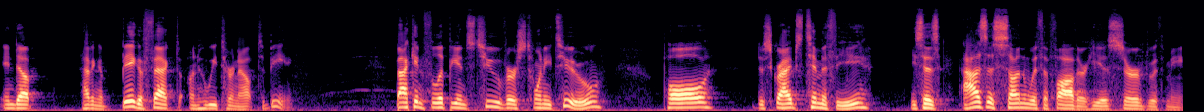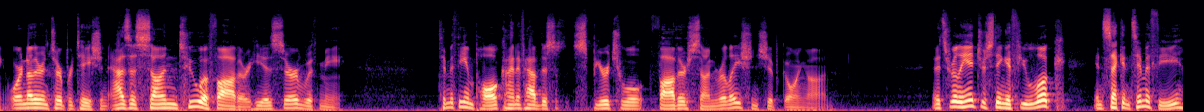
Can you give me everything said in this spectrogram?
end up having a big effect on who we turn out to be. Back in Philippians 2, verse 22, Paul describes Timothy. He says, As a son with a father, he has served with me. Or another interpretation, as a son to a father, he has served with me. Timothy and Paul kind of have this spiritual father son relationship going on. And it's really interesting. If you look in 2 Timothy,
